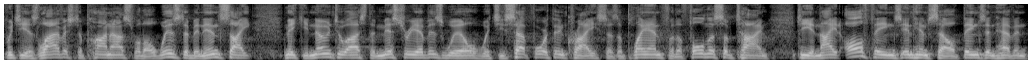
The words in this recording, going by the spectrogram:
which he has lavished upon us with all wisdom and insight, making known to us the mystery of his will will, which he set forth in Christ as a plan for the fullness of time to unite all things in himself, things in heaven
